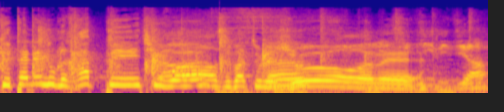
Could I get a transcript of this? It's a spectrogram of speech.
que t'allais nous le rapper, tu vois. Ah, c'est pas tous les jours, mais Lydia.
